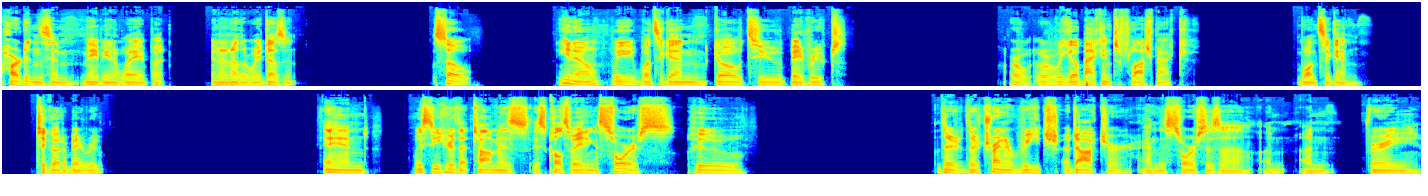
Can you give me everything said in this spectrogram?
hardens him maybe in a way, but in another way doesn't. So you know, we once again go to Beirut, or, or we go back into flashback once again to go to Beirut. And we see here that Tom is is cultivating a source who they're they're trying to reach a doctor, and this source is a a, a very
